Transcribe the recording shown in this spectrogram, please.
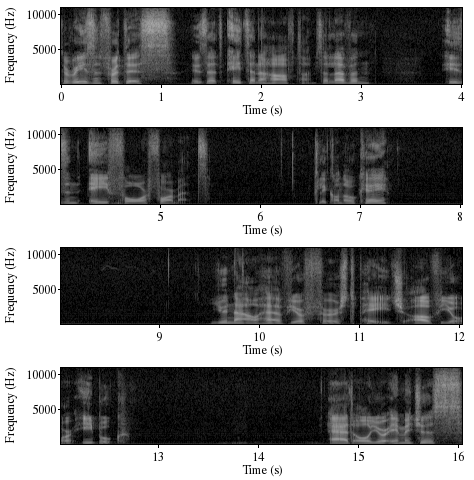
The reason for this is that 8.5 times 11 is an A4 format. Click on OK. You now have your first page of your ebook. Add all your images,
